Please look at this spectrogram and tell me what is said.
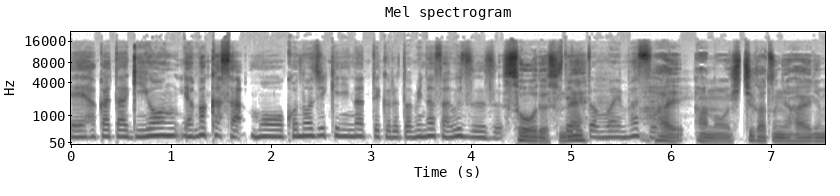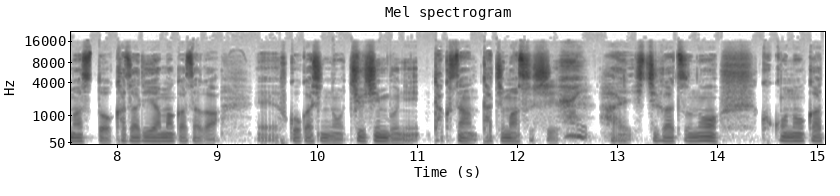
えー、博多祇園山笠もうこの時期になってくると皆さんうずうずそうですね。と思います。はい、あの7月に入りますと飾り山笠が、えー、福岡市の中心部にたくさん立ちますし、はい、はい、7月の9日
